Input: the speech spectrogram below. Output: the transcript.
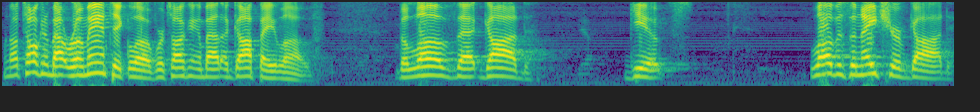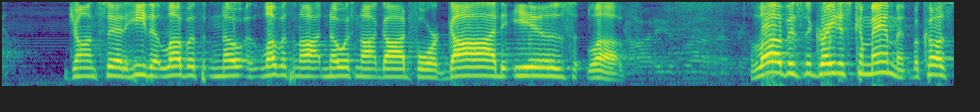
We're not talking about romantic love, we're talking about agape love, the love that God gives. Love is the nature of God. John said, He that loveth, know, loveth not knoweth not God, for God is love. Love is the greatest commandment because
